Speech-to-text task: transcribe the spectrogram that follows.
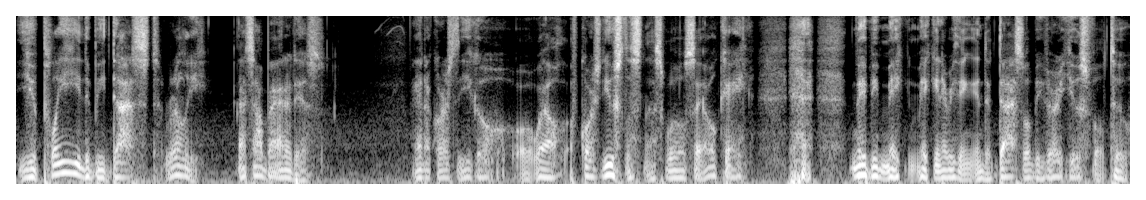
you plead to be dust, really. That's how bad it is. And of course, the ego, oh, well, of course, uselessness will say, okay, maybe make, making everything into dust will be very useful too.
